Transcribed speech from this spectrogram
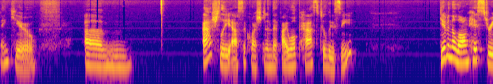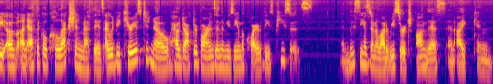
Thank you. Um, Ashley asked a question that I will pass to Lucy. Given the long history of unethical collection methods, I would be curious to know how Dr. Barnes and the museum acquired these pieces. And Lucy has done a lot of research on this, and I can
